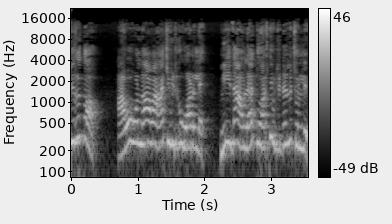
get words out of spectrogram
திருந்தோம் அவ ஒன்னும் அவ ஆட்சி வீட்டுக்கு ஓடல. நீ தான் அவளை துரத்தி விட்டுட்டேன்னு சொல்லு.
